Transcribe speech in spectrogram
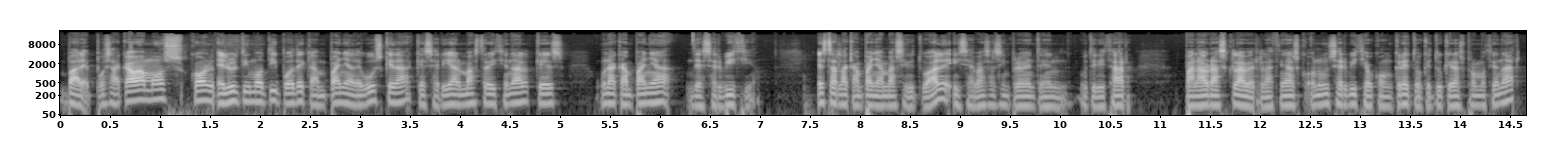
Vale, pues acabamos con el último tipo de campaña de búsqueda, que sería el más tradicional, que es una campaña de servicio. Esta es la campaña más habitual y se basa simplemente en utilizar palabras clave relacionadas con un servicio concreto que tú quieras promocionar,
